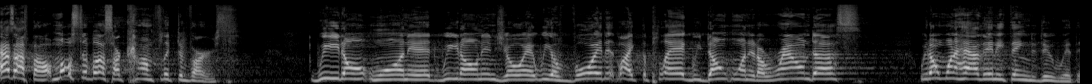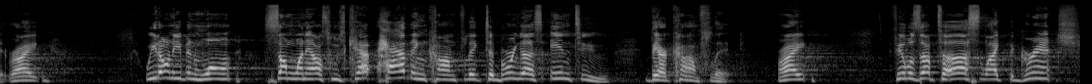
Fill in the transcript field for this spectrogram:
As I thought, most of us are conflict averse. We don't want it. We don't enjoy it. We avoid it like the plague. We don't want it around us. We don't want to have anything to do with it, right? We don't even want someone else who's having conflict to bring us into their conflict, right? If it was up to us like the Grinch,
